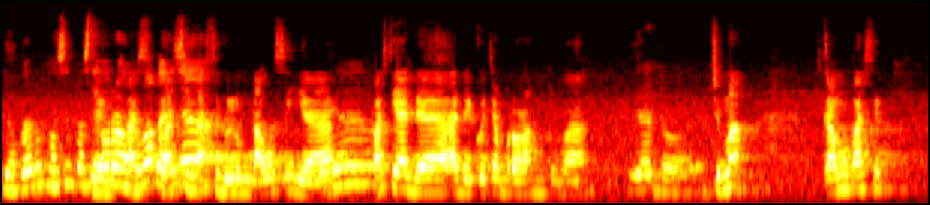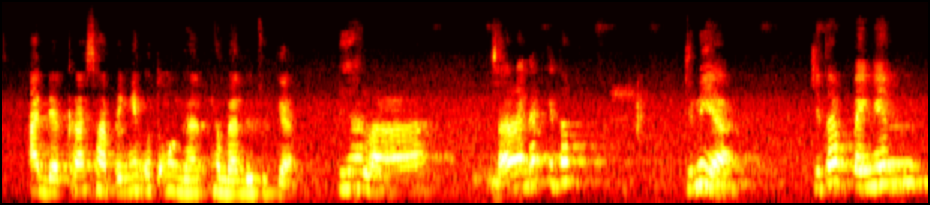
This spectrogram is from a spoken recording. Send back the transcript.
ya kan masih pasti Ya, orang tua masih kayaknya masih belum tahu sih ya Iya. pasti ada ada ikut campur orang tua. Iya dong. Cuma kamu pasti ada kerasa pengen untuk ngebantu juga. Iyalah. Soalnya kan kita gini ya kita pengen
